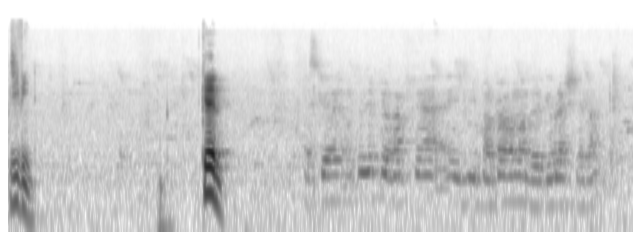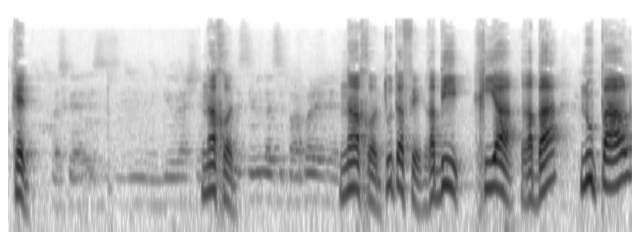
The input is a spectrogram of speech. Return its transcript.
divine. Que Géoula Shlema, Nachon, tout à fait. Rabbi Chia Rabba nous parle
